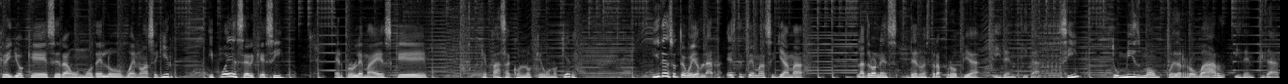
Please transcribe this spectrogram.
creyó que ese era un modelo bueno a seguir. Y puede ser que sí. El problema es que qué pasa con lo que uno quiere. Y de eso te voy a hablar. Este tema se llama ladrones de nuestra propia identidad. Sí, tú mismo puedes robar identidad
